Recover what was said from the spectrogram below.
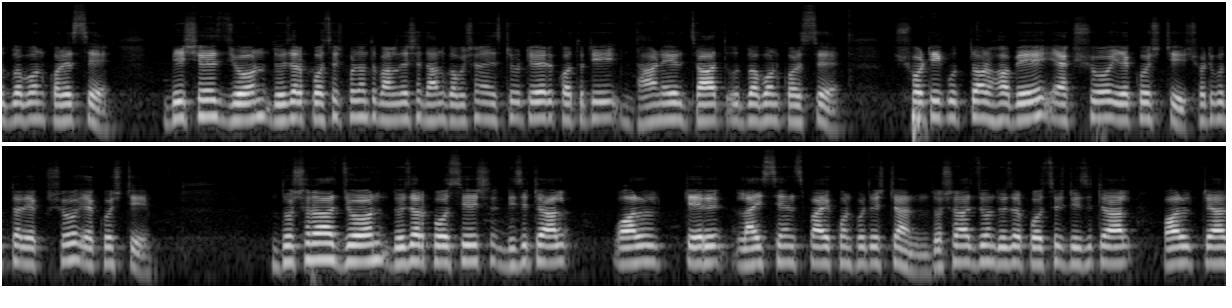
উদ্ভাবন করেছে? বিশে জুন দুই হাজার পঁচিশ পর্যন্ত বাংলাদেশে ধান গবেষণা ইনস্টিটিউটের কতটি ধানের জাত উদ্ভাবন করছে? সঠিক উত্তর হবে একশো একুশটি। সঠিক উত্তর একশো একুশটি। দোসরা জুন দুই হাজার পঁচিশ ডিজিটাল ওয়ালটের লাইসেন্স পায় কোন প্রতিষ্ঠান? দোসরা জুন দুই হাজার পঁচিশ ডিজিটাল ওয়ালটের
